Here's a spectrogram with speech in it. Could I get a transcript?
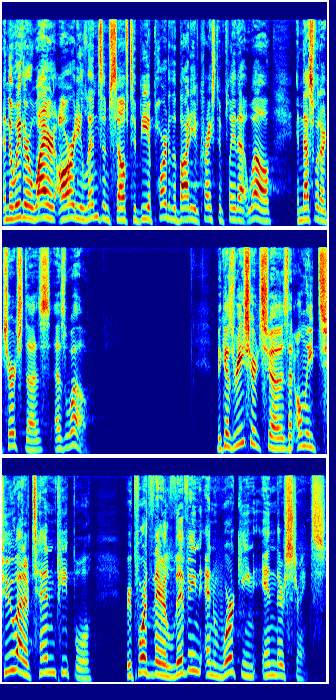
and the way they're wired already lends themselves to be a part of the body of Christ and play that well. And that's what our church does as well. Because research shows that only two out of 10 people report that they are living and working in their strengths.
